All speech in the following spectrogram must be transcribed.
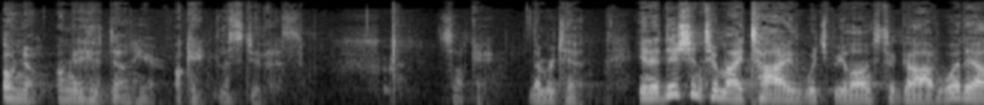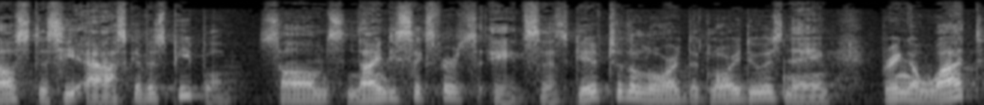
Oh, no, I'm going to hit it down here. Okay, let's do this. It's okay. Number 10. In addition to my tithe, which belongs to God, what else does he ask of his people? Psalms 96, verse 8 says, Give to the Lord the glory due his name. Bring a what?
